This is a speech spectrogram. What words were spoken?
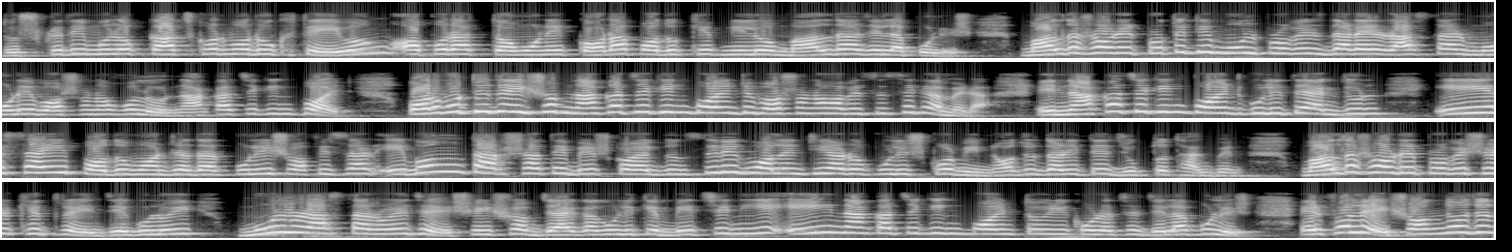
দুষ্কৃতিমূলক কাজকর্ম রুখতে এবং অপরাধ দমনে কড়া পদক্ষেপ নিল মালদা জেলা পুলিশ। মালদা শহরের প্রতিটি মূল প্রবেশদ্বারের রাস্তার মোড়ে বসানো হলো নাকা চেকিং পয়েন্ট। পরবর্তীতে এইসব নাকা চেকিং পয়েন্টে বসানো হবে সিসি ক্যামেরা। এই নাকা চেকিং পয়েন্টগুলিতে একজন এএসআই পদমর্যাদার পুলিশ অফিসার এবং তার সাথে বেশ কয়েকজন সিভিক ভলেন্টিয়ার ও পুলিশ কর্মী নজরদারিতে যুক্ত থাকবেন। মালদা শহরের প্রবেশের ক্ষেত্রে যেগুলোই মূল রাস্তা রয়েছে, সেই সব জায়গাগুলিকে বেছে নিয়ে এই নাকা চেকিং পয়েন্ট তৈরি করেছে জেলা পুলিশ। এর ফলে সন্দেহজনক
